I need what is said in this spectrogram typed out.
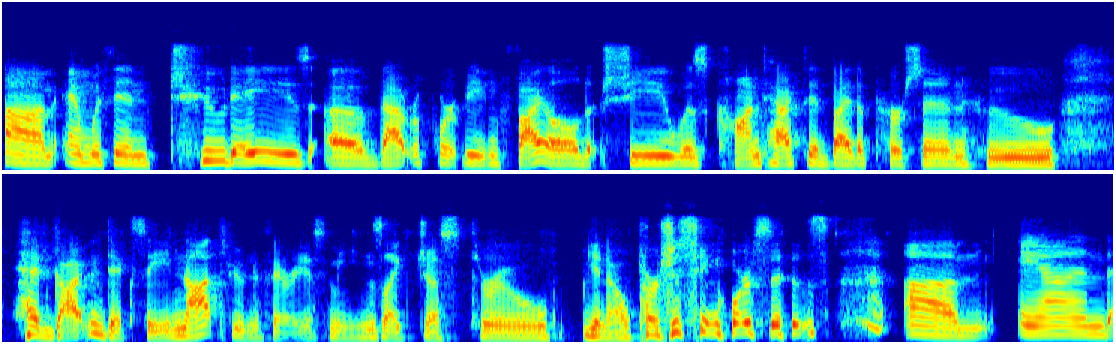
um, and within two days of that report being filed, she was contacted by the person who had gotten Dixie, not through nefarious means, like just through, you know, purchasing horses. Um, and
